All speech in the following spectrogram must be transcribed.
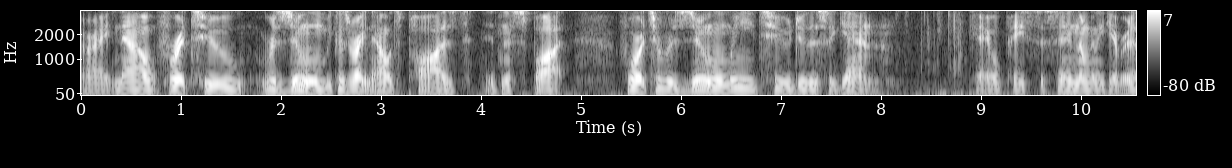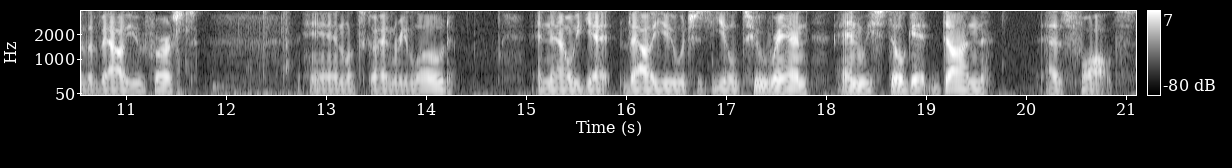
All right, now for it to resume, because right now it's paused in this spot, for it to resume, we need to do this again. Okay, we'll paste this in. I'm going to get rid of the value first. And let's go ahead and reload. And now we get value, which is yield 2 ran, and we still get done as false.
